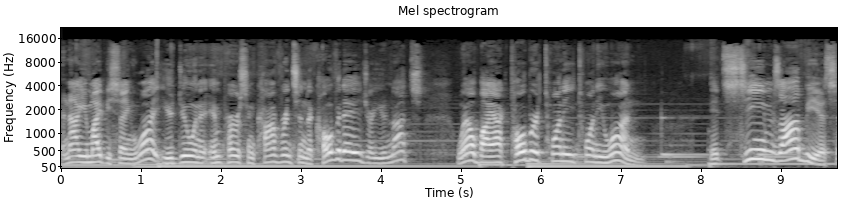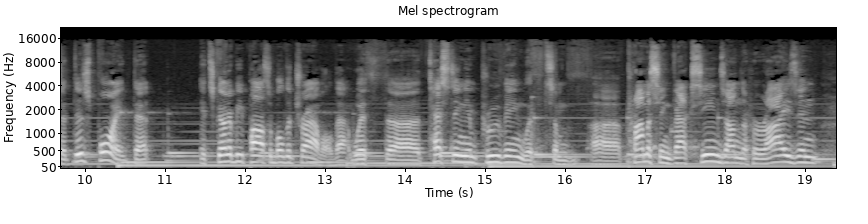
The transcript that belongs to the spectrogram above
And now you might be saying, What? You're doing an in person conference in the COVID age? Are you nuts? Well, by October 2021, it seems obvious at this point that it's going to be possible to travel. That with uh, testing improving, with some uh, promising vaccines on the horizon,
